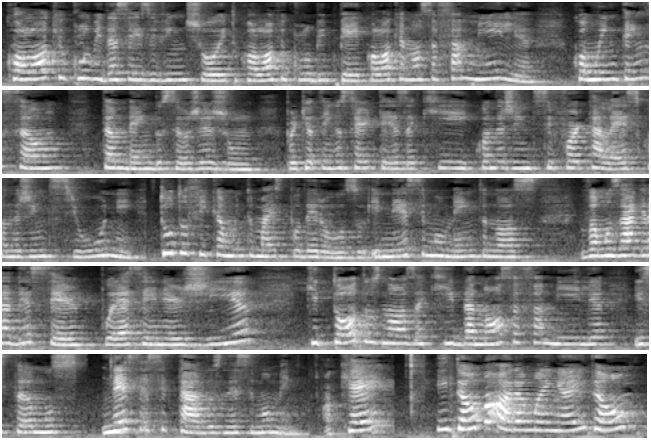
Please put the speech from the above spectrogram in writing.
coloque o Clube das 6 e 28, coloque o Clube P, coloque a nossa família como intenção também do seu jejum, porque eu tenho certeza que quando a gente se fortalece, quando a gente se une, tudo fica muito mais poderoso. E nesse momento nós vamos agradecer por essa energia que todos nós aqui da nossa família estamos necessitados nesse momento, ok? Então bora amanhã então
